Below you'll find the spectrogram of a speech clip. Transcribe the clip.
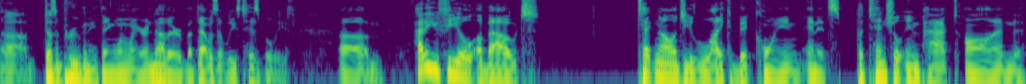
Um, doesn't prove anything one way or another, but that was at least his belief. Um, how do you feel about technology like Bitcoin and its potential impact on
